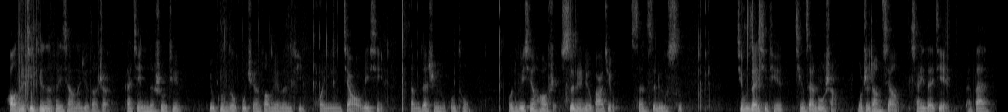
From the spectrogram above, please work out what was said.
好，那今天的分享呢就到这儿，感谢您的收听。有更多股权方面问题，欢迎加我微信，咱们再深入沟通。我的微信号是四零六八九三四六四。金不在西天，金在路上。我是张翔，下期再见，拜拜。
